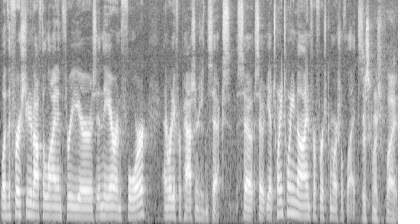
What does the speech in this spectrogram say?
We'll have the first unit off the line in three years, in the air in four, and ready for passengers in six. So, so yeah, 2029 for first commercial flights. First commercial flight.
